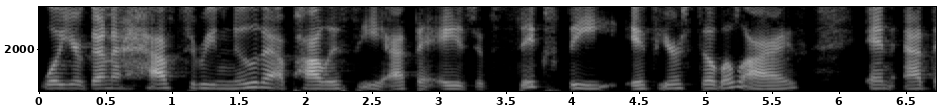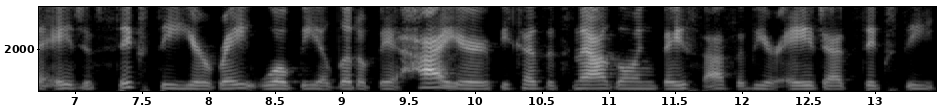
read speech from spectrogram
Well, you're going to have to renew that policy at the age of 60 if you're still alive. And at the age of 60, your rate will be a little bit higher because it's now going based off of your age at 60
